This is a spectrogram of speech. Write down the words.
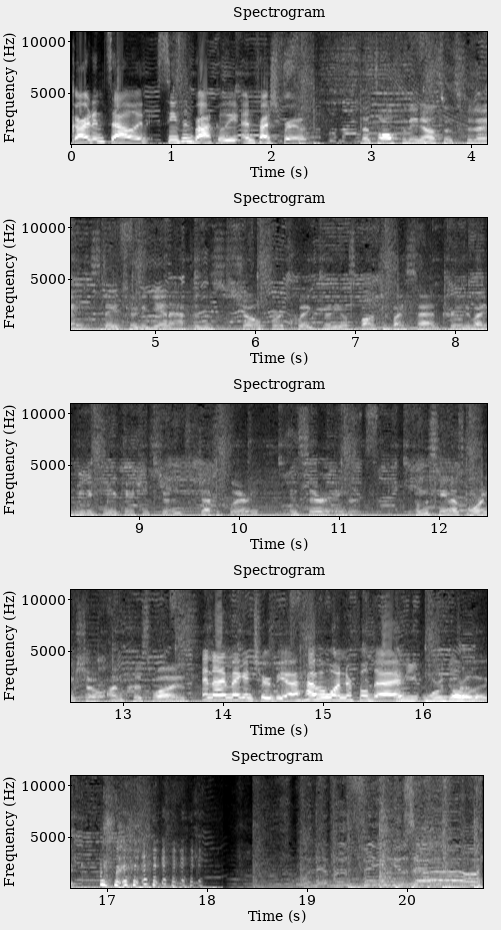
garden salad, seasoned broccoli, and fresh fruit. That's all for the announcements today. Stay tuned again after this show for a quick video sponsored by SAD, created by media communication students Jeff Clary and Sarah Ingrid. From the CNS Morning Show, I'm Chris Wise. And I'm Megan Trubia. Have a wonderful day. And eat more garlic. When everything is out,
